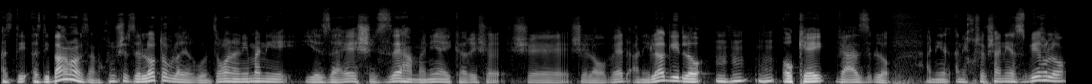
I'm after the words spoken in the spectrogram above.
אז, די- אז דיברנו על זה, אנחנו חושבים שזה לא טוב לארגון. לצורך העניין, אם אני אזהה שזה המניע העיקרי ש, ש, של העובד, אני לא אגיד לו, "מהמם, מהמם, אוקיי, ואז לא. אני, אני חושב שאני אסביר לו,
